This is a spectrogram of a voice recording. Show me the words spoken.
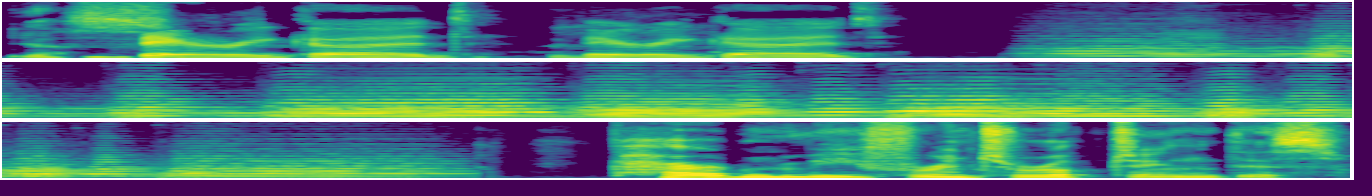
yes, Very good. Very good. Pardon me for interrupting this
